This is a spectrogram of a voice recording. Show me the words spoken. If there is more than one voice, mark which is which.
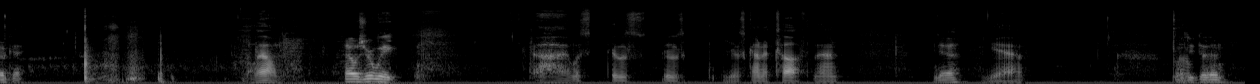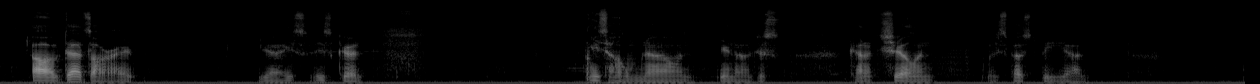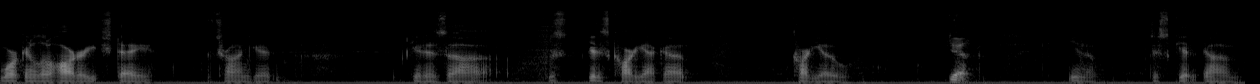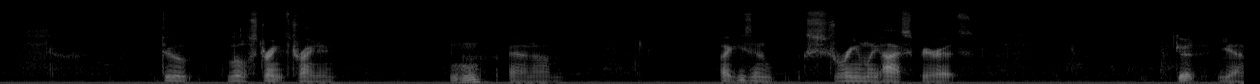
Speaker 1: Okay.
Speaker 2: Well,
Speaker 1: How was your week?
Speaker 2: uh, it was it was it was it was kind of tough, man.
Speaker 1: Yeah.
Speaker 2: Yeah.
Speaker 1: How's he doing?
Speaker 2: Oh, Dad's all right. Yeah, he's he's good. He's home now, and you know, just kind of chilling. He's supposed to be uh, working a little harder each day to try and get get his uh, just get his cardiac up, cardio.
Speaker 1: Yeah.
Speaker 2: You know, just get um, do a little strength training
Speaker 1: Mm-hmm.
Speaker 2: and um, like he's in extremely high spirits.
Speaker 1: Good.
Speaker 2: Yeah.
